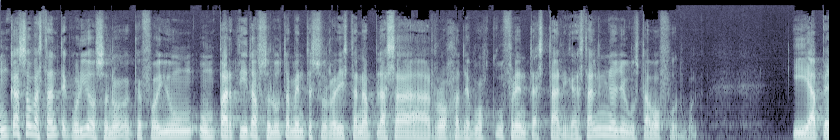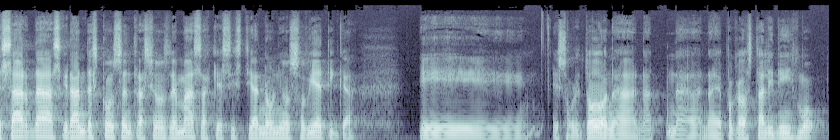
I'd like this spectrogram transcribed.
Un caso bastante curioso, ¿no? que foi un, un partido absolutamente surrealista na Plaza Roja de Moscú frente a Stalin. A Stalin non lle gustaba o fútbol. E a pesar das grandes concentracións de masas que existían na Unión Soviética, eh, e sobre todo na, na, na época do stalinismo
